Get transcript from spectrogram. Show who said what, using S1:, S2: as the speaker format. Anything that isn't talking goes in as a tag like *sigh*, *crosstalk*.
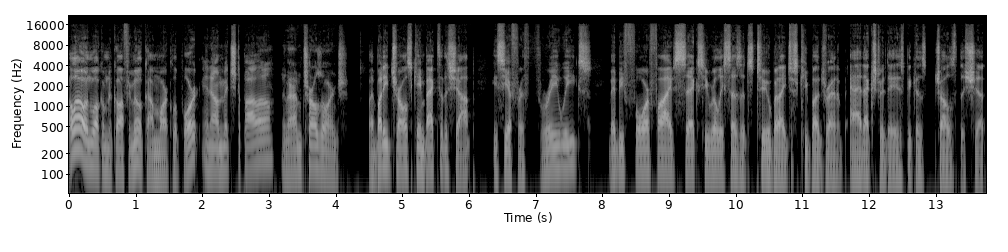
S1: Hello and welcome to Coffee Milk. I'm Mark Laporte.
S2: And I'm Mitch DiPaolo.
S3: And I'm Charles Orange.
S1: My buddy Charles came back to the shop. He's here for three weeks, maybe four, five, six. He really says it's two, but I just keep on trying to add extra days because Charles is the shit.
